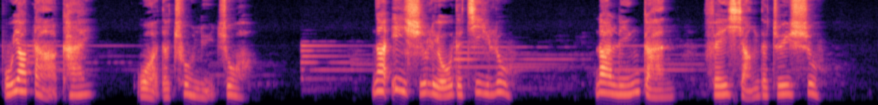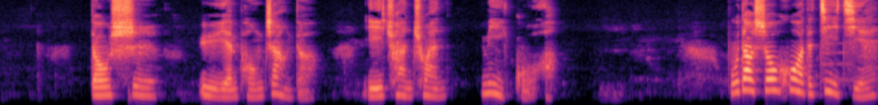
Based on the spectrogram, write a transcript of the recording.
不要打开我的处女座。那意识流的记录，那灵感飞翔的追溯，都是语言膨胀的一串串蜜果。不到收获的季节，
